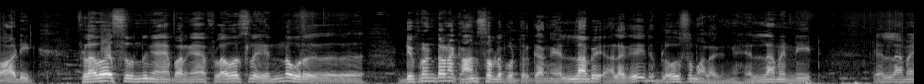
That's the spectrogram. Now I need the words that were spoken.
பாடி ஃப்ளவர்ஸ் வந்துங்க பாருங்கள் ஃப்ளவர்ஸில் என்ன ஒரு டிஃப்ரெண்ட்டான கான்செப்டில் கொடுத்துருக்காங்க. எல்லாமே அழகு இது ப்ளவுஸும் அழகுங்க. எல்லாமே நீட் எல்லாமே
